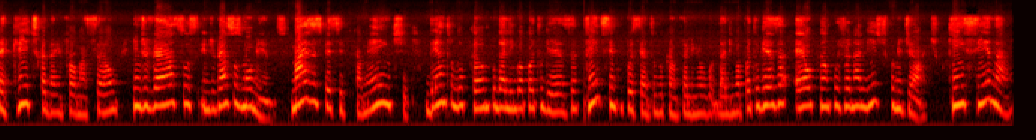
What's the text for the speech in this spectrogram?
é, crítica da informação em diversos, em diversos momentos. Mais especificamente, dentro do campo da língua portuguesa, 25% do campo da língua, da língua portuguesa é o campo jornalístico midiático, que ensina,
